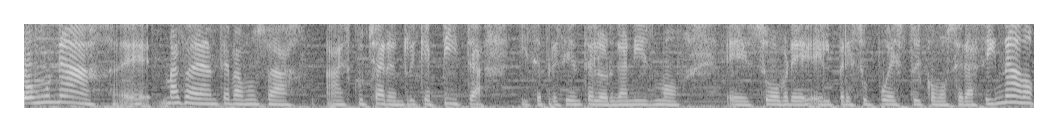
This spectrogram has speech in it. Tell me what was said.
Con una, eh, más adelante vamos a, escuchar a Enrique Pita, vicepresidente del organismo, eh, sobre el presupuesto y cómo será asignado,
